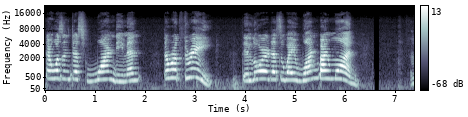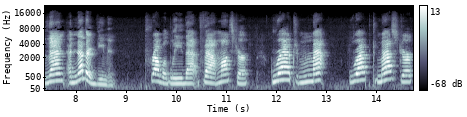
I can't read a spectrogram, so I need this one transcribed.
There wasn't just one demon. There were three. They lured us away one by one. Then another demon, probably that fat monster, grabbed Ma- grabbed Master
